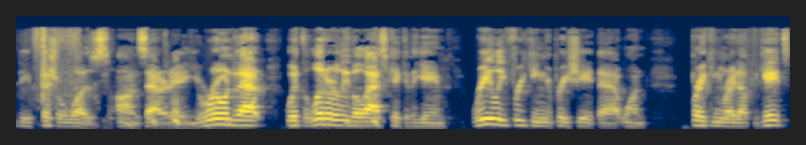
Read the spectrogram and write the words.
the official was on Saturday. you ruined that with literally the last kick of the game. Really freaking appreciate that one breaking right out the gates.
